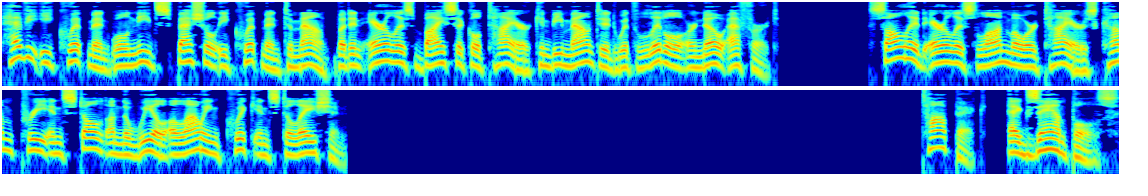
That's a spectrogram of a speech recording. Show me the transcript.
Heavy equipment will need special equipment to mount but an airless bicycle tire can be mounted with little or no effort. Solid airless lawnmower tires come pre-installed on the wheel allowing quick installation. Examples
